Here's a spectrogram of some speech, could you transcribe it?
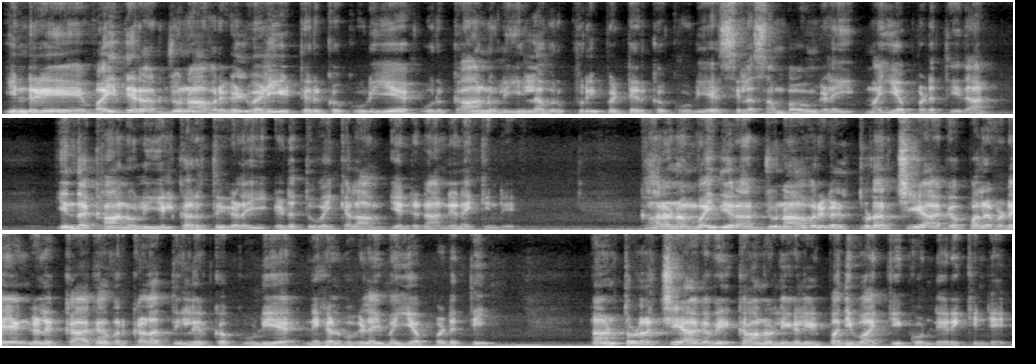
இன்று வைத்தியர் அர்ஜுனா அவர்கள் வெளியிட்டிருக்கக்கூடிய ஒரு காணொலியில் அவர் குறிப்பிட்டிருக்கக்கூடிய சில சம்பவங்களை மையப்படுத்தி தான் இந்த காணொலியில் கருத்துக்களை எடுத்து வைக்கலாம் என்று நான் நினைக்கின்றேன். காரணம் வைத்தியர் அர்ஜுனா அவர்கள் தொடர்ச்சியாக பல விடயங்களுக்காக அவர் களத்தில் நிற்கக்கூடிய நிகழ்வுகளை மையப்படுத்தி நான் தொடர்ச்சியாகவே காணொளிகளில் பதிவாக்கி கொண்டிருக்கின்றேன்.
